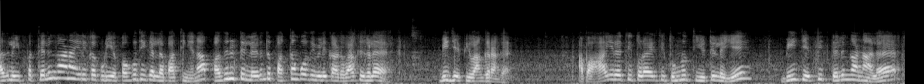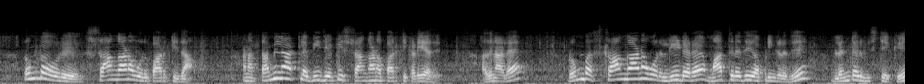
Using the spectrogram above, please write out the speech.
அதில் இப்போ தெலுங்கானா இருக்கக்கூடிய பகுதிகளில் பார்த்தீங்கன்னா பதினெட்டுலேருந்து பத்தொம்போது விழுக்காடு வாக்குகளை பிஜேபி வாங்குறாங்க. அப்போ ஆயிரத்தி தொள்ளாயிரத்தி தொண்ணூற்றி எட்டுலேயே பிஜேபி தெலுங்கானால ரொம்ப ஒரு ஸ்ட்ராங்கான ஒரு பார்ட்டி தான். ஆனால் தமிழ்நாட்டில் பிஜேபி ஸ்ட்ராங்கான பார்ட்டி கிடையாது. அதனால் ரொம்ப ஸ்ட்ராங்கான ஒரு லீடரை மாற்றுறது அப்படிங்கிறது பிளண்டர் மிஸ்டேக்கு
